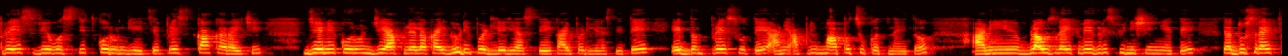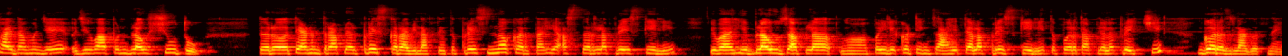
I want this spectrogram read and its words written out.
प्रेस व्यवस्थित करून घ्यायचे. प्रेस का करायची? जेणेकरून जी आपल्याला काही घडी पडलेली असते काय पडलेली असते ते एकदम प्रेस होते आणि आपली मापं चुकत नाही तर आणि ब्लाऊजला एक वेगळीच फिनिशिंग येते. त्या दुसरा एक फायदा म्हणजे जेव्हा आपण ब्लाऊज शिवतो तर त्यानंतर आपल्याला प्रेस करावी लागते. तर प्रेस न करता ही अस्तरला प्रेस केली किंवा हे ब्लाऊज आपला पहिले कटिंगचा आहे त्याला प्रेस केली तर परत आपल्याला प्रेसची गरज लागत नाही.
